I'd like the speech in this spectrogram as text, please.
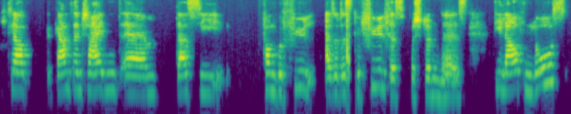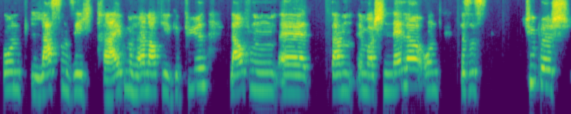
Ich glaube, ganz entscheidend, ähm, dass sie vom Gefühl, also das Gefühl das Bestimmte ist. Die laufen los und lassen sich treiben, hören auf ihr Gefühl, laufen äh, dann immer schneller und das ist typisch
